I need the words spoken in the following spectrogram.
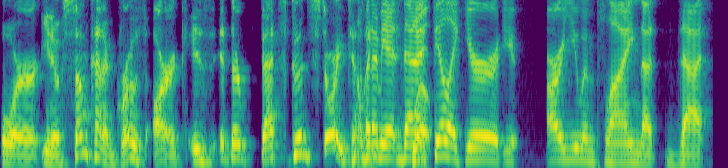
or you know some kind of growth arc is there that's good storytelling. But I mean, then I feel like you're, you are you implying that that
